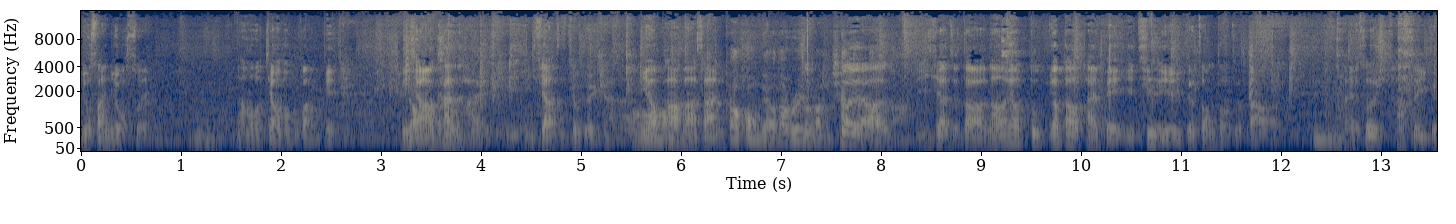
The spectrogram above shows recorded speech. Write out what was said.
有山有水，嗯，然后交通方便。你想要看海，一一下子就可以看海。你要爬爬山，到贡寮到瑞芳一下就对啊一下就到了。然后要渡要到台北，也其实也一个钟头就到了。嗯，哎，所以它是一个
